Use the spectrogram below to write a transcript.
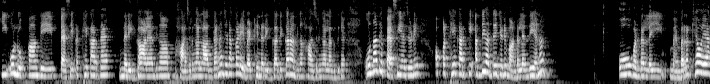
ਕਿ ਉਹ ਲੋਕਾਂ ਦੇ ਪੈਸੇ ਇਕੱਠੇ ਕਰਦਾ ਹੈ, ਨਰੇਗਾ ਵਾਲਿਆਂ ਦੀਆਂ ਹਾਜ਼ਰੀਆਂ ਲਾਉਂਦਾ ਨਾ, ਜਿਹੜਾ ਘਰੇ ਬੈਠੇ ਨਰੇਗਾ ਦੇ ਘਰਾਂ ਦੀਆਂ ਹਾਜ਼ਰੀਆਂ ਲੱਗਦੀਆਂ ਉਹਨਾਂ ਦੇ ਪੈਸੇ ਆ ਜਿਹੜੇ, ਉਹ ਇਕੱਠੇ ਕਰਕੇ ਅੱਧੇ ਅੱਧੇ ਜਿਹੜੇ ਵੰਡ ਲੈਂਦੇ ਆ ਨਾ, ਉਹ ਵੰਡਣ ਲਈ ਮੈਂਬਰ ਰੱਖਿਆ ਹੋਇਆ ਹੈ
